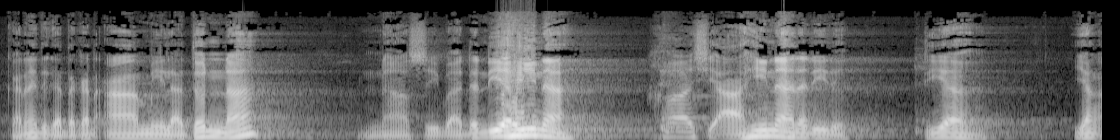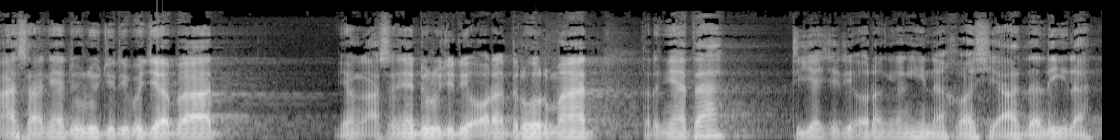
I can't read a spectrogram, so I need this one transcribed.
Karena dikatakan amilatun na nasibah dan dia hina. Khasyah hina tadi itu. Dia yang asalnya dulu jadi pejabat, yang asalnya dulu jadi orang terhormat, ternyata dia jadi orang yang hina khasyah dalilah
